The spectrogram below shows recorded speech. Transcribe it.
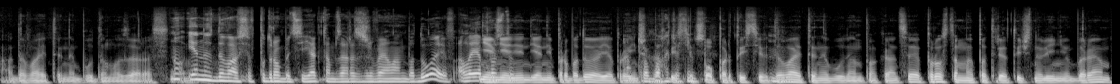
А давайте не будемо зараз. Ну, я не здавався в подробиці, як там зараз живе Алан Бадоєв, але я ні, просто. ні, ні, я не про Бадоя, я про А, інших про артистів, інших. поп-артистів. Мгм. Давайте не будемо поки. Це просто ми патріотичну лінію беремо,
